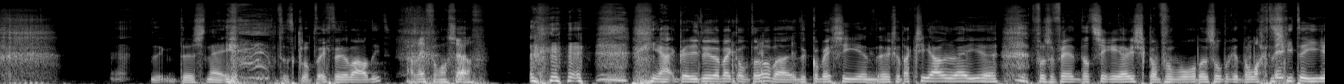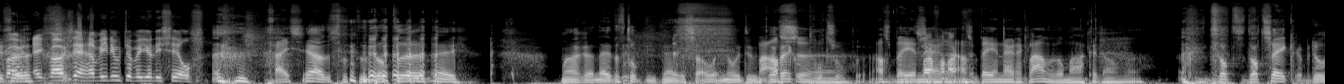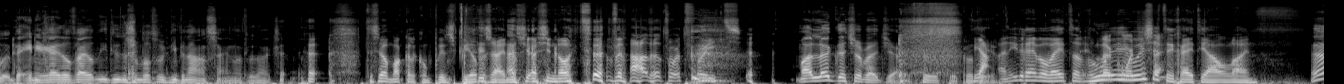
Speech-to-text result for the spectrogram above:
Dus nee, dat klopt echt helemaal niet. Alleen voor onszelf. ja, ik weet niet hoe je daarbij komt hoor. Maar de commercie en de redactie houden wij... eh, voor zover dat serieus kan verwoorden zonder in de lach te Ik- schieten Ik hier. wou, eh. ik wou zeggen, wie doet er bij jullie sales? Gijs. ja, dus dat... dat eh, nee. Maar eh, nee, dat klopt niet. Nee, dat zou ik nooit doen. Maar Daar ben als, ik ook trots op. als, BNR, als BNR reclame wil maken, dan... eh, dat, dat zeker. Ik bedoel, de enige reden dat wij dat niet doen is omdat we ook niet benaderd zijn. Het is heel makkelijk om principieel te zijn als je, als je nooit benaderd wordt voor iets. Maar leuk dat je er bent, Ja, het. en iedereen wil weten, hoe, Leuk hoe is het in GTA Online?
